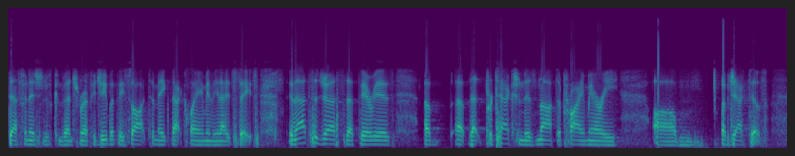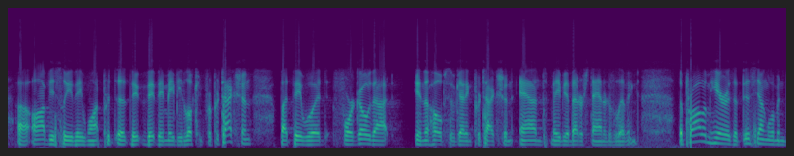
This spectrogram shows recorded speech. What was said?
definition of convention refugee, but they sought to make that claim in the United States, and that suggests that there is a, a that protection is not the primary um, objective. Uh, obviously, they want uh, they, they they may be looking for protection, but they would forego that in the hopes of getting protection and maybe a better standard of living. The problem here is that this young woman,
